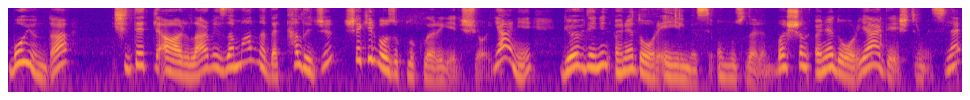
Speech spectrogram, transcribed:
boyunda şiddetli ağrılar ve zamanla da kalıcı şekil bozuklukları gelişiyor. Yani gövdenin öne doğru eğilmesi omuzların, başın öne doğru yer değiştirmesine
